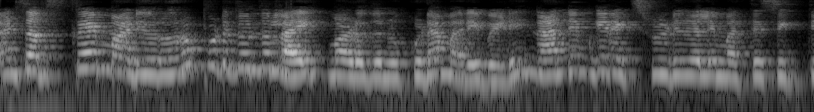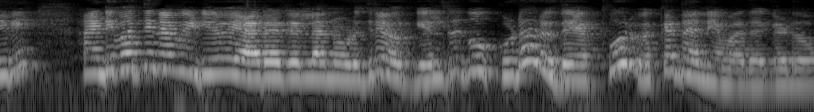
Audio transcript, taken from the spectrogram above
ಅಂಡ್ ಸಬ್ಸ್ಕ್ರೈಬ್ ಮಾಡಿರೋರು ಪುಟದೊಂದು ಲೈಕ್ ಮಾಡೋದನ್ನು ಕೂಡ ಮರಿಬೇಡಿ. ನಾನು ನಿಮಗೆ ನೆಕ್ಸ್ಟ್ ವಿಡಿಯೋದಲ್ಲಿ ಮತ್ತೆ ಸಿಗ್ತೀನಿ. ಅಂಡ್ ಇವತ್ತಿನ ವಿಡಿಯೋ ಯಾರ್ಯಾರೆಲ್ಲ ನೋಡಿದ್ರೆ ಅವ್ರಿಗೆಲ್ರಿಗೂ ಕೂಡ ಹೃದಯಪೂರ್ವಕ ಧನ್ಯವಾದಗಳು.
